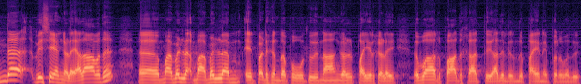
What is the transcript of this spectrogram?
இந்த விஷயங்களை அதாவது வெள்ள ம- வெள்ளம் ஏற்படுகின்ற போது நாங்கள் பயிர்களை எவ்வாறு பாதுகாத்து அதிலிருந்து பயனை பெறுவது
